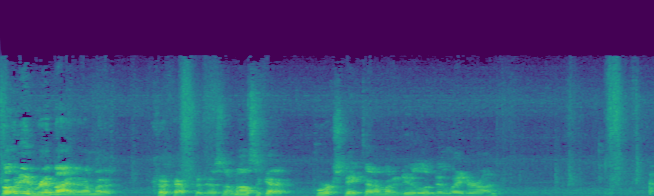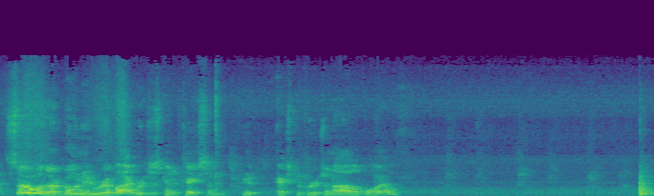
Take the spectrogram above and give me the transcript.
bone-in ribeye that I'm going to cook up for this. I'm also got a pork steak that I'm going to do a little bit later on. So with our bone-in ribeye, we're just going to take some good extra virgin olive oil. Do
